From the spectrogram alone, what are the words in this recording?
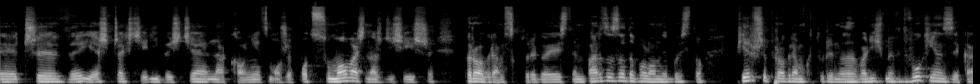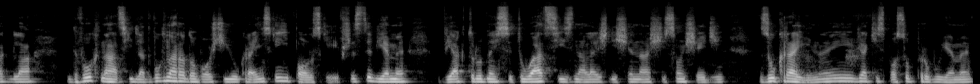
Y, Czy wy jeszcze chcielibyście na koniec może podsumować nasz dzisiejszy program, z którego ja jestem bardzo zadowolony, bo jest to pierwszy program, który nadawaliśmy w dwóch językach dla dwóch nacji, dla dwóch narodowości, ukraińskiej i polskiej. Wszyscy wiemy, w jak trudnej sytuacji znaleźli się nasi sąsiedzi z Ukrainy i w jaki sposób próbujemy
